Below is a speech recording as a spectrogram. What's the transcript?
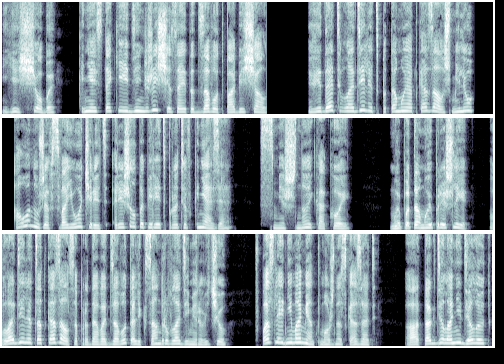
Еще бы, князь такие деньжища за этот завод пообещал. Видать, владелец потому и отказал Шмелю, а он уже, в свою очередь, решил попереть против князя. Смешной какой. Мы потому и пришли. Владелец отказался продавать завод Александру Владимировичу. В последний момент, можно сказать. А так дела не делают.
